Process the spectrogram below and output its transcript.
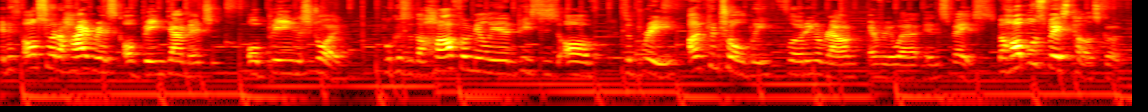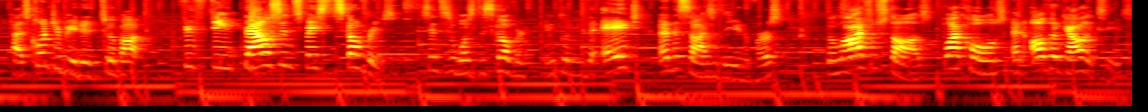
It is also at a high risk of being damaged or being destroyed because of the half a million pieces of debris uncontrollably floating around everywhere in space. The Hubble Space Telescope has contributed to about 15,000 space discoveries since it was discovered, including the age and the size of the universe, the lives of stars, black holes, and other galaxies.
